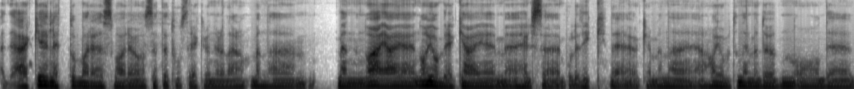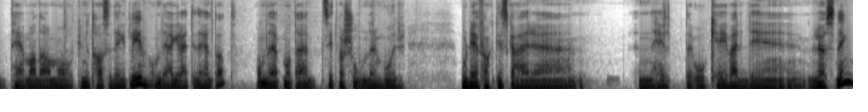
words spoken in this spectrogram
Det er ikke lett å bare svare og sette to streker under det der. Men, eh, men nå, er jeg, nå jobber ikke jeg med helsepolitikk, det gjør jeg ikke. Men eh, jeg har jobbet en del med døden og det temaet da med å kunne ta sitt eget liv, om det er greit i det hele tatt. Om det på en måte er situasjoner hvor, hvor det faktisk er eh, en helt ok, verdig løsning.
